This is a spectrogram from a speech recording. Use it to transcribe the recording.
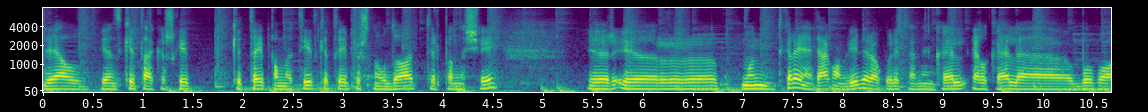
vėl viens kitą kažkaip kitaip pamatyti, kitaip išnaudoti ir panašiai. Ir, ir nu, tikrai netekom lyderio, kuris ten LKL, LKL buvo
